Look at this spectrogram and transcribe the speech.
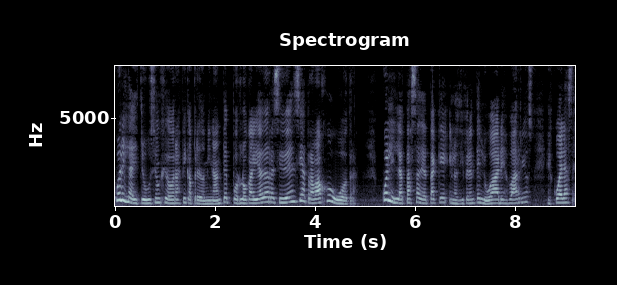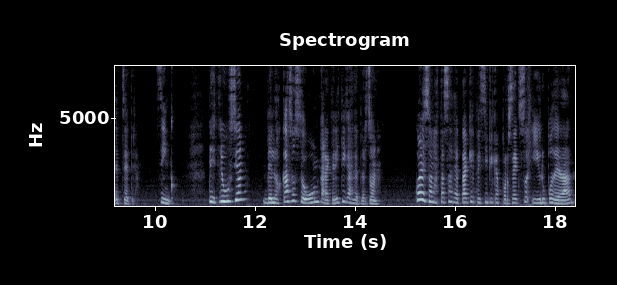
¿Cuál es la distribución geográfica predominante por localidad de residencia, trabajo u otra? ¿Cuál es la tasa de ataque en los diferentes lugares, barrios, escuelas, etc.? 5. Distribución de los casos según características de persona. ¿Cuáles son las tasas de ataque específicas por sexo y grupo de edad?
